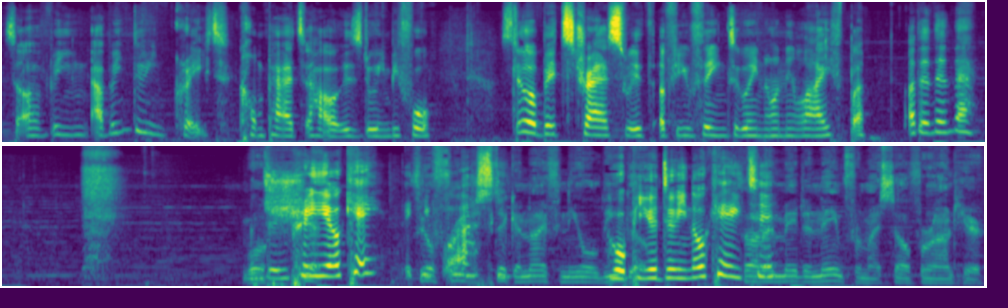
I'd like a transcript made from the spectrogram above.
So I've been I've been doing great compared to how I was doing before. Still a bit stressed with a few things going on in life, but other than that, Well, I'm doing shit. pretty okay. Thank Feel you for free to asking. stick a knife in the old Hope ego. you're doing okay Thought I made a name for myself around here.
